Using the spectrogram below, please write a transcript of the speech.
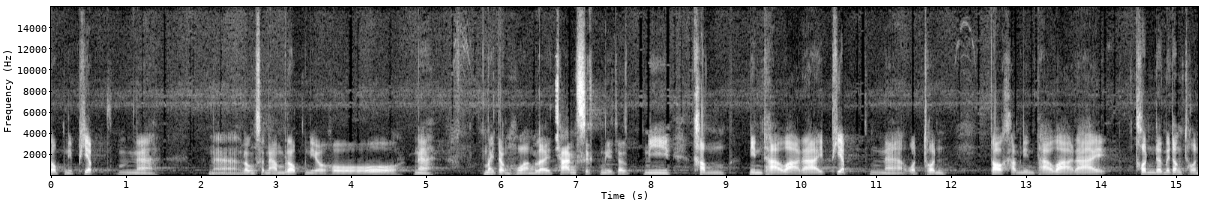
รบนี่เพียบนะนะลงสนามรบเนี่ยโอ้โหนะ ไม่ต้องห่วงเลยช้างศึกนี่จะมีคำนินทาว่าร้ายเพียบนะอดทน ต่อคำนินทาว่าร้ายทนโดยไม่ต้องทน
